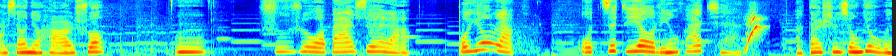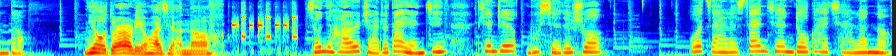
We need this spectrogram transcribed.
那小女孩说：“嗯，叔叔，我八岁了，不用了，我自己有零花钱。”啊，大师兄又问道：“你有多少零花钱呢？”小女孩眨着大眼睛，天真无邪地说：“我攒了三千多块钱了呢。”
